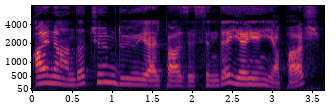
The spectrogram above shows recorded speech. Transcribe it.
aynı anda tüm duyu yelpazesinde yayın yapar.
